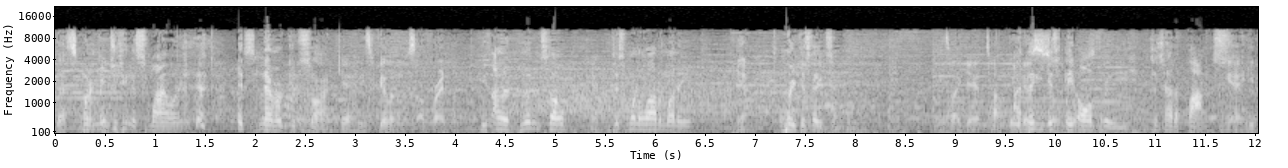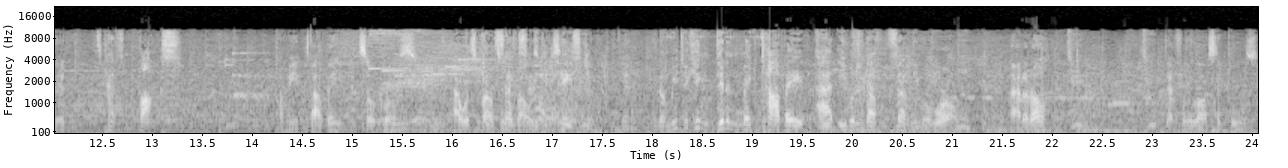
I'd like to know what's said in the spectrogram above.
That's When Mew2King is smiling, it's never a good sign. Yeah, he's feeling himself right now. He's either feeling himself, Yeah. he just won a lot of money, Yeah. or he just ate something. He's like, yeah, top eight I think he just so ate all three. He just had a fox. Yeah, he did. Just had some fox. I mean, top eight. It's so close. I would smile too if I was You can taste it. Yeah. You know, Mew2King didn't make top eight at EVO 2007 EVO World. Not at all. Definitely lost in pools.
